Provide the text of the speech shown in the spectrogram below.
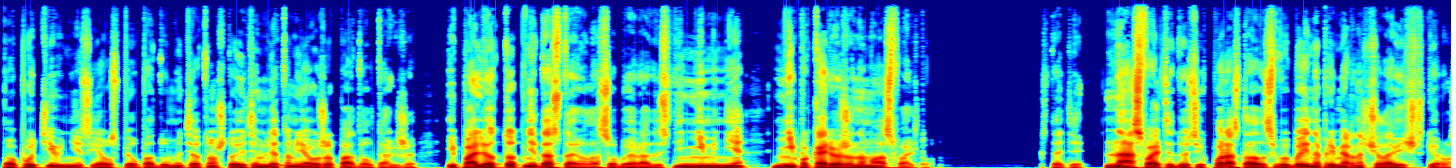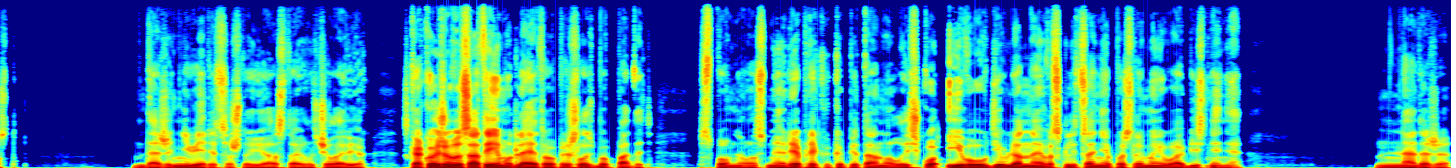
По пути вниз я успел подумать о том, что этим летом я уже падал так же — и полет тот не доставил особой радости ни мне, ни покореженному асфальту. Кстати, на асфальте до сих пор осталась выбоина примерно с человеческий рост. Даже не верится, что ее оставил человек. С какой же высоты ему для этого пришлось бы падать? Вспомнилась мне реплика капитана Лысько и его удивленное восклицание после моего объяснения. Надо же.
